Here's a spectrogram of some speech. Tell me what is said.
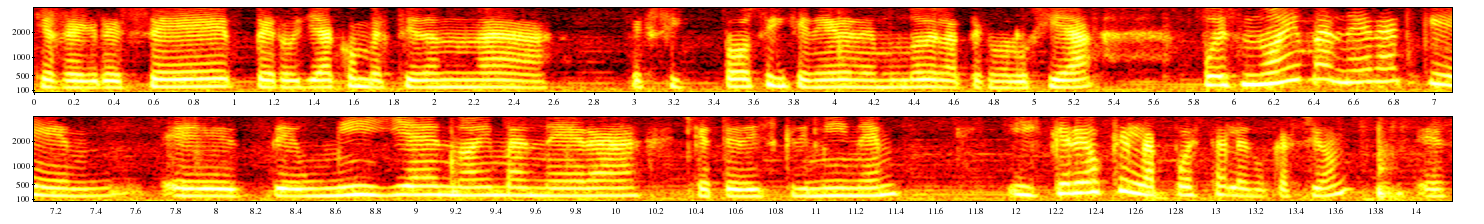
que regresé, pero ya convertida en una exitosa ingeniera en el mundo de la tecnología, pues no hay manera que eh, te humillen, no hay manera que te discriminen. Y creo que la apuesta a la educación es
